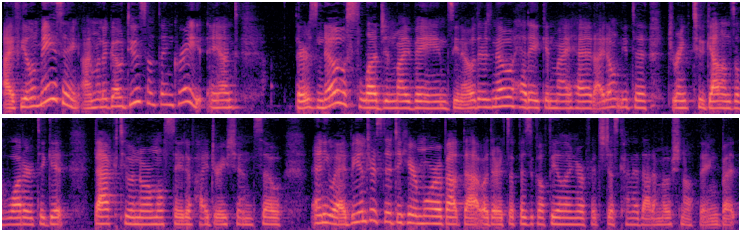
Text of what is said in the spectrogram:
I feel amazing. I'm going to go do something great. And there's no sludge in my veins, you know, there's no headache in my head. I don't need to drink two gallons of water to get back to a normal state of hydration. So, anyway, I'd be interested to hear more about that, whether it's a physical feeling or if it's just kind of that emotional thing. But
